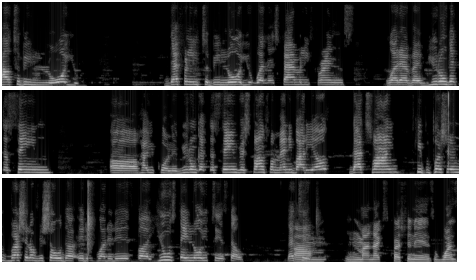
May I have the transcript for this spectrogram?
how to be loyal. Definitely to be loyal, whether it's family, friends, whatever. If you don't get the same, uh, how you call it, if you don't get the same response from anybody else, that's fine. Keep it pushing, brush it off your shoulder. It is what it is. But you stay loyal to yourself. That's Um, it. My next question is: What's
